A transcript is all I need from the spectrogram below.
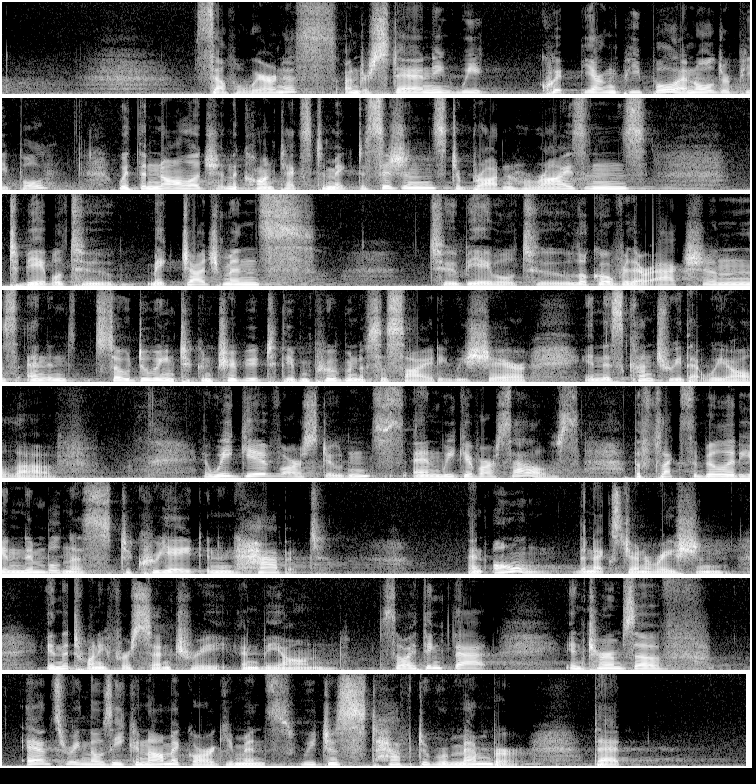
self awareness, understanding. We equip young people and older people with the knowledge and the context to make decisions, to broaden horizons, to be able to make judgments, to be able to look over their actions, and in so doing, to contribute to the improvement of society we share in this country that we all love. And we give our students and we give ourselves the flexibility and nimbleness to create and inhabit and own the next generation in the 21st century and beyond. So I think that in terms of answering those economic arguments, we just have to remember that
